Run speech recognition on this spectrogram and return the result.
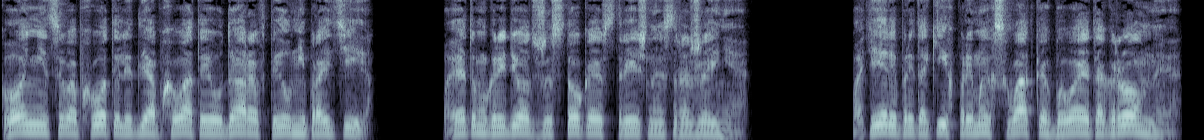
Конницы в обход или для обхвата и ударов тыл не пройти. Поэтому грядет жестокое встречное сражение. Потери при таких прямых схватках бывают огромные.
